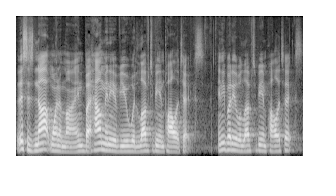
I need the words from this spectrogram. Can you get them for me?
This is not one of mine, but how many of you would love to be in politics? Anybody would love to be in politics?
